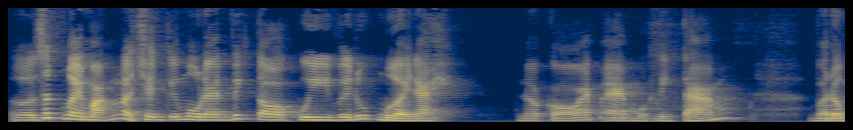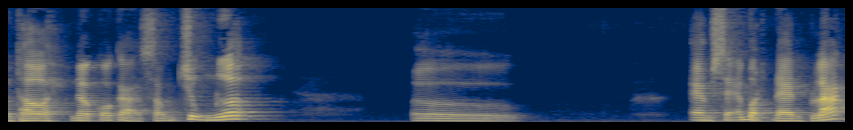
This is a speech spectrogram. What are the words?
Ờ, rất may mắn là trên cái model Victor QV10 này nó có FM 108 và đồng thời nó có cả sóng chung nữa. Ờ, em sẽ bật đèn flash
